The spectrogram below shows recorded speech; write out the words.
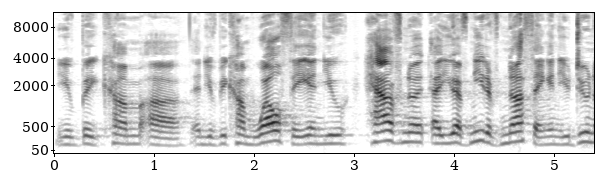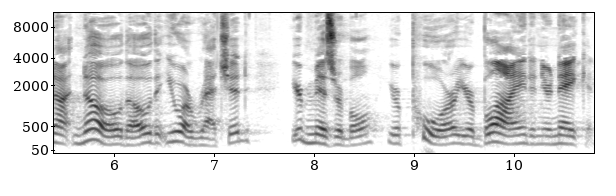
you've become uh, and you've become wealthy, and you have no, uh, you have need of nothing, and you do not know though that you are wretched, you're miserable, you're poor, you're blind, and you're naked.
